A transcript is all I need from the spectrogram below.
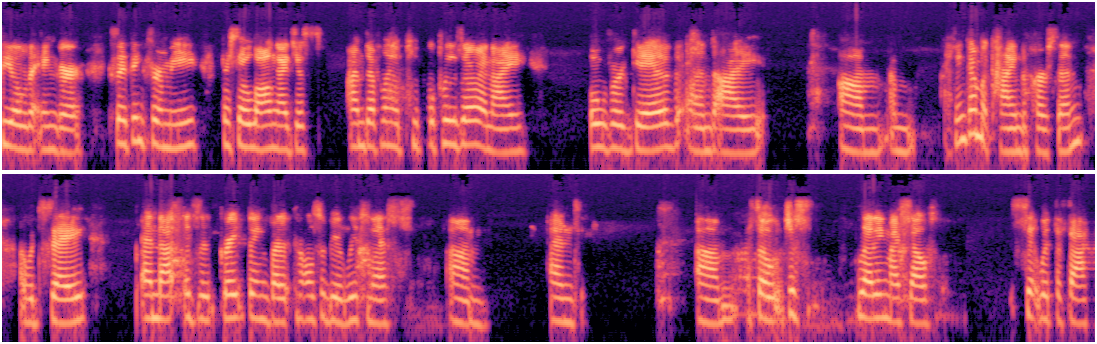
feel the anger. Because I think for me, for so long, I just, I'm definitely a people pleaser and I overgive and I, um, I'm, I think I'm a kind person, I would say. And that is a great thing, but it can also be a weakness. Um, and um, so just letting myself sit with the fact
